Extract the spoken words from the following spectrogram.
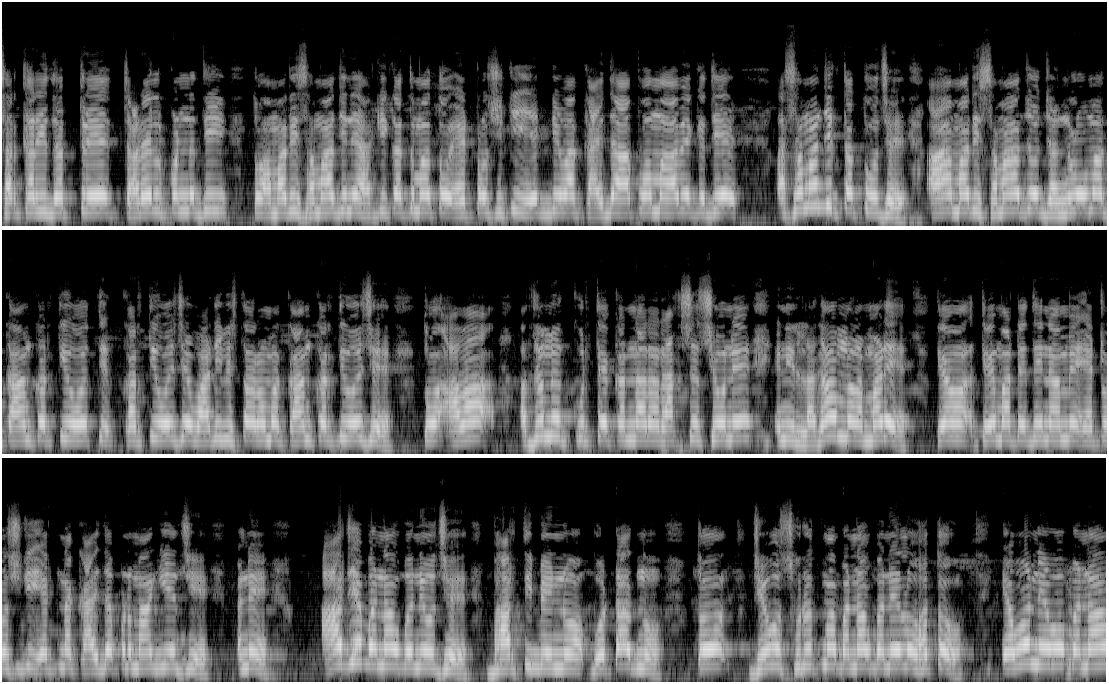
સરકારી દફતરે ચડેલ પણ નથી. તો અમારી સમાજને હકીકતમાં તો એટ્રોસિટી એક જેવા કાયદા આપવામાં આવે કે જે અસામાજિક તત્વો છે. આ અમારી સમાજો જંગલોમાં કામ કરતી હોય કરતી હોય છે, વાડી વિસ્તારોમાં કામ કરતી હોય છે. તો આવા અધમ્ય કૃત્ય કરનારા રાક્ષસીઓને એની લગામ મળે. તે માટે થઈને અમે એટ્રોસિટી એક્ટના કાયદા પણ માગીએ છીએ. અને આ જે બનાવ બન્યો છે ભારતીબેનનો બોટાદનો તો જેવો સુરતમાં બનાવ બનેલો હતો એવો ને એવો બનાવ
